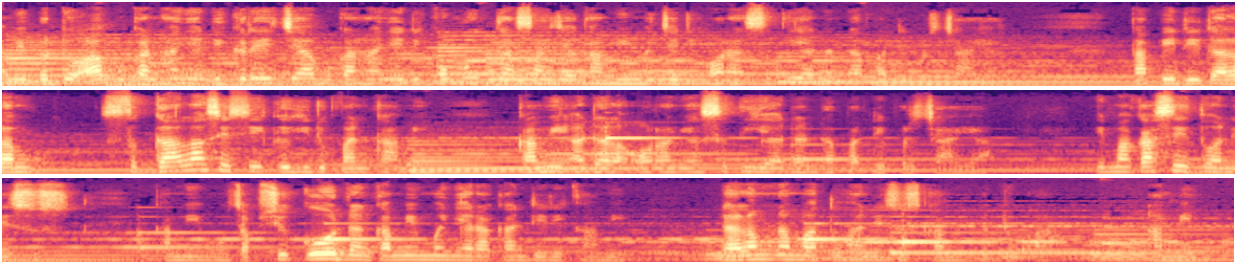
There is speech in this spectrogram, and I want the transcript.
kami berdoa bukan hanya di gereja, bukan hanya di komunitas saja kami menjadi orang setia dan dapat dipercaya. Tapi di dalam segala sisi kehidupan kami, kami adalah orang yang setia dan dapat dipercaya. Terima kasih Tuhan Yesus. Kami mengucap syukur dan kami menyerahkan diri kami. Dalam nama Tuhan Yesus kami berdoa. Amin.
